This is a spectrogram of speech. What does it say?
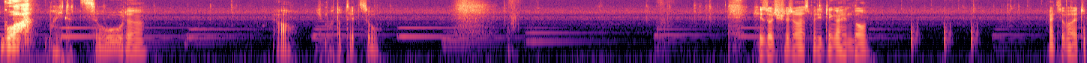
Boah. Mach ich das so oder? Ja, ich mach das jetzt so. Hier sollte ich vielleicht auch erstmal die Dinger hinbauen. Weit so weit.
